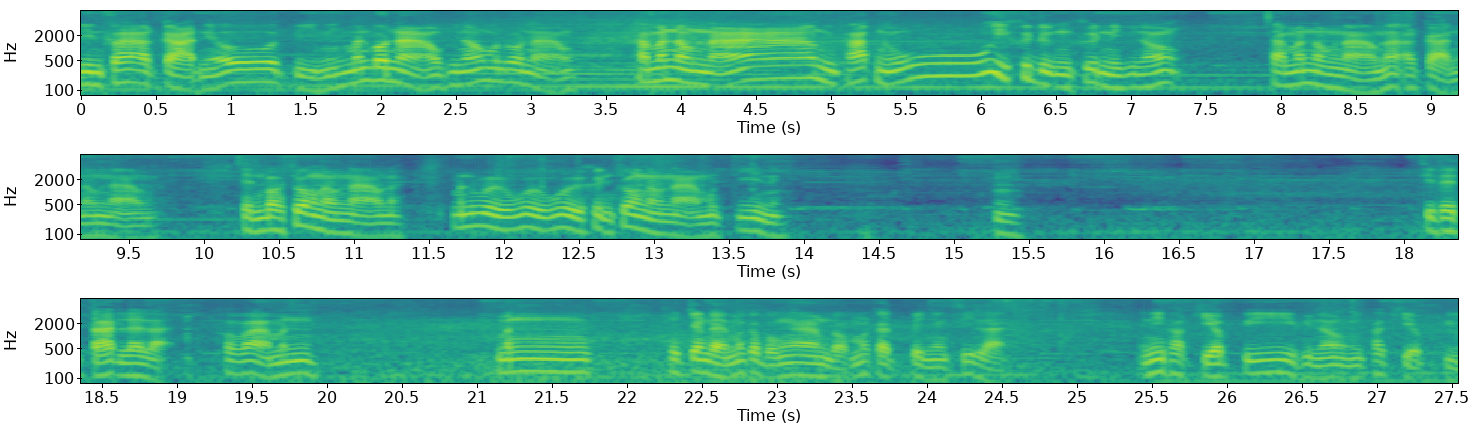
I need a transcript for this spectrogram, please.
ดินฟ้าอากาศนี่โอ้ยปีนี้มันบ่หนาวพี่น้องมันบ่หนาวถ้ามันหนาวหนาวนี่พักนี่อุ้ยคือดึงขึ้นนี่พี่น้องถ้ามันหนาวหนาวนะอากาศหนาวหนาวเห็นบอกช่วงหนาวๆนาวนะมันวือวือวือขึ้นช่วงหนาวๆเมื่อกี้นี่อืมสิได้ตัดแล้วล่ะ เพราะว่ามันมัน เฮ็ดจังไดมันก็บ่งามดอกมันก็เป็นอย่างซี่ล่ะอันนี้ผักเขียวปีพี่น้องนี่ผักเขียวปี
